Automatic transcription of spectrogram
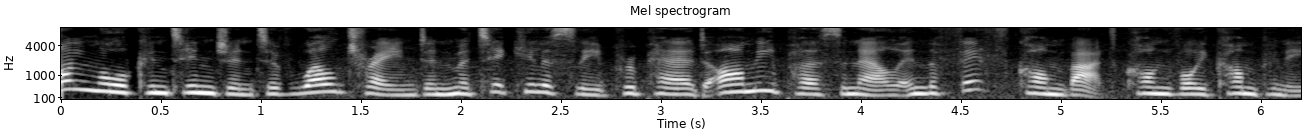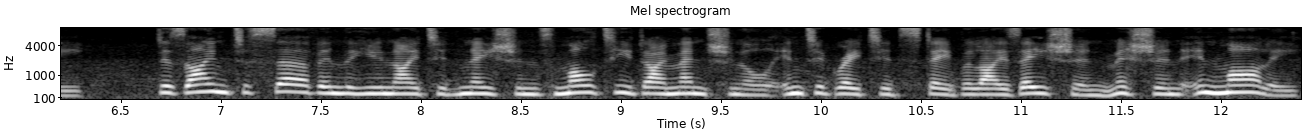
one more contingent of well-trained and meticulously prepared Army personnel in the 5th Combat Convoy Company, designed to serve in the United Nations Multi-Dimensional Integrated Stabilization Mission in Mali,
